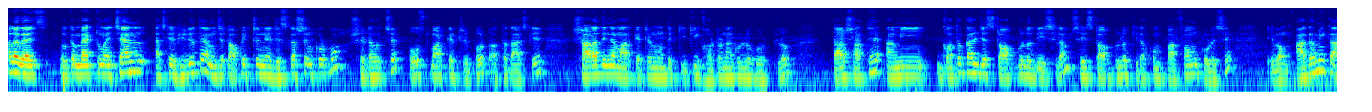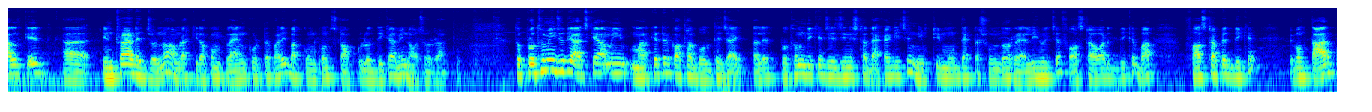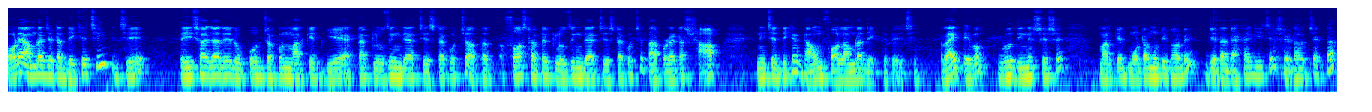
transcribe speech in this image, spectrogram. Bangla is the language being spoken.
Hello guys welcome back to my channel আজকের ভিডিওতে আমি যে টপিকটা নিয়ে ডিসকাশন করব, সেটা হচ্ছে পোস্ট মার্কেট রিপোর্ট অর্থাৎ আজকে সারাদিনে মার্কেটের মধ্যে কি কি ঘটনাগুলো ঘটলো। তার সাথে আমি গতকাল যে স্টকগুলো দিয়েছিলাম, সেই স্টকগুলো কীরকম পারফর্ম করেছে এবং আগামী কালকের ইন্ট্রাডের জন্য আমরা কীরকম প্ল্যান করতে পারি বা কোন কোন স্টকগুলোর দিকে আমি নজর রাখব। তো প্রথমেই যদি আজকে আমি মার্কেটের কথা বলতে যাই, তাহলে প্রথম দিকে যে জিনিসটা দেখা গিয়েছে, নিফটির মধ্যে একটা সুন্দর র্যালি হয়েছে ফার্স্ট আওয়ারের দিকে বা ফার্স্ট হাফের দিকে। এবং তারপরে আমরা যেটা দেখেছি যে তেইশ হাজারের উপর যখন মার্কেট গিয়ে একটা ক্লোজিং দেওয়ার চেষ্টা করছে, অর্থাৎ ফার্স্ট হাফের ক্লোজিং দেওয়ার চেষ্টা করছে, তারপরে একটা শার্প নিচের দিকে ডাউনফল আমরা দেখতে পেয়েছি রাইট এবং পুরো দিনের শেষে মার্কেট মোটামুটিভাবে যেটা দেখা গিয়েছে, সেটা হচ্ছে একটা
